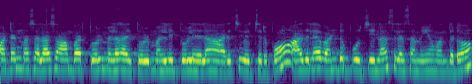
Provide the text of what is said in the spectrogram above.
மட்டன் மசாலா சாம்பார் தூள் மிளகாய்த்தூள் மல்லித்தூள் இதெல்லாம் அரைச்சி வச்சுருப்போம். அதில் வண்டு பூச்சிலாம் சில சமயம் வந்துடும்.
